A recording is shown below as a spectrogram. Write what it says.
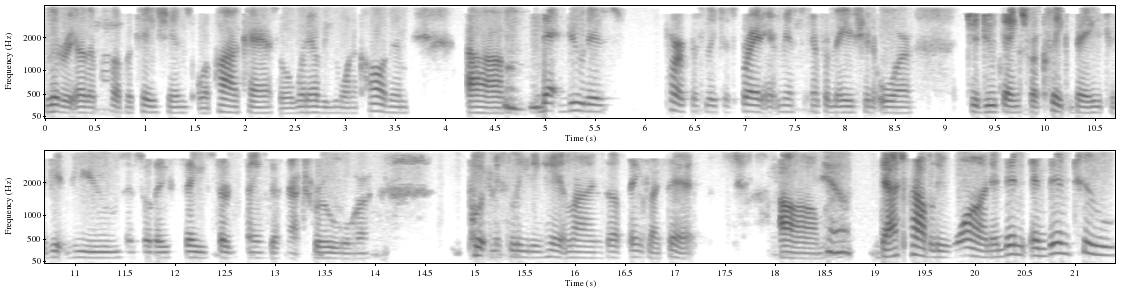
literally other publications or podcasts or whatever you want to call them um, mm-hmm. that do this purposely to spread misinformation or to do things for clickbait to get views, and so they say certain things that's not true or put misleading headlines up, things like that. Um, yeah. That's probably one, and then and then two,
